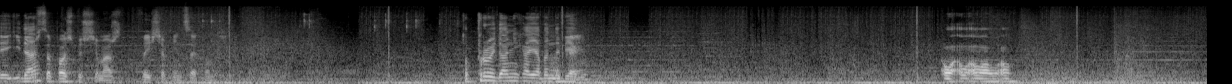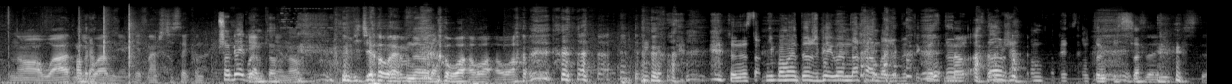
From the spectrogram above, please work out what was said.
y, idę. wiesz co, pośpiesz się, masz 25 sekund. To prój do nich, a ja będę Okej. biegł. Au, au, au, au, au. No, ładnie, Dobra. ładnie, 15 sekund. Przebiegłem Pięknie, to. no. Widziałem. Dobra. Ała, ała, ała. Ten ostatni moment to już biegłem na hama, żeby tylko zdążyć, No. zdążyć tam dobiec na to miejsce. Zajebiste.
